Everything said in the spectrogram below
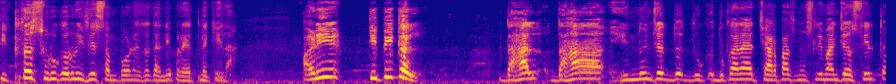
तिथनं सुरू करून इथे संपवण्याचा त्यांनी प्रयत्न केला. आणि टिपिकल दहा दहा हिंदूंच्या दु- दु- दुकानात चार पाच मुस्लिमांचे असतील तर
